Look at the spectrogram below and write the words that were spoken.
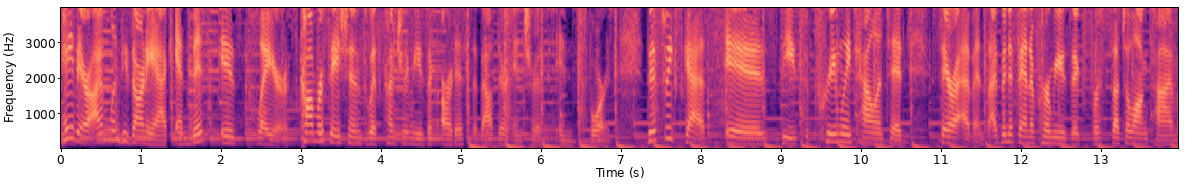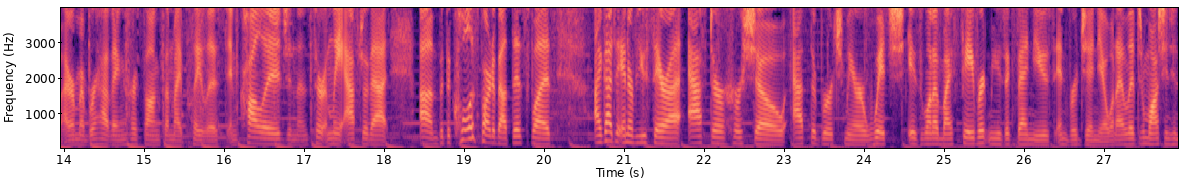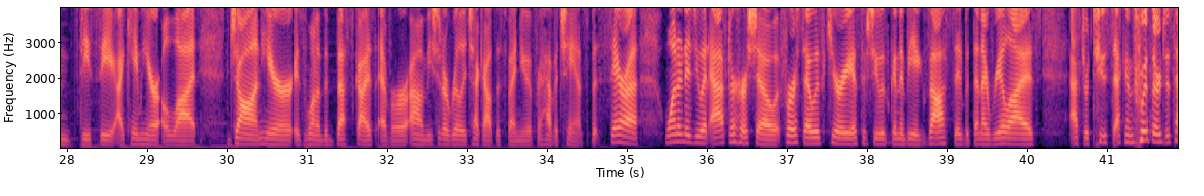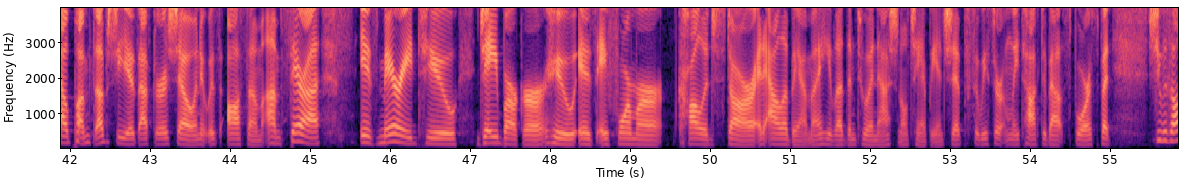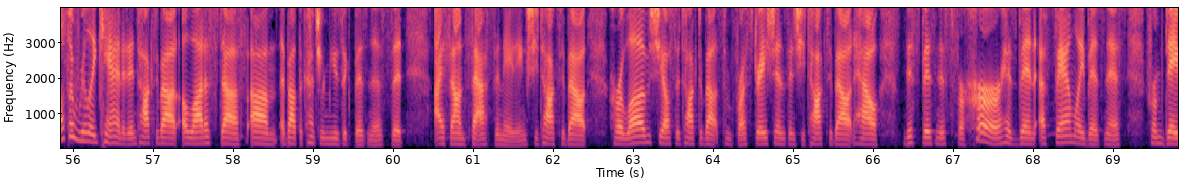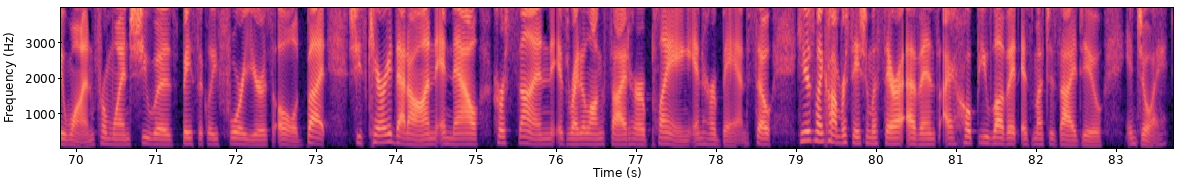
Hey there, I'm Lindsay Czarniak, and this is Players Conversations with country music artists about their interest in sports. This week's guest is the supremely talented Sara Evans. I've been a fan of her music for such a long time. I remember having her songs on my playlist in college and then certainly after that. Um, but the coolest part about this was I got to interview Sara after her show at the Birchmere, which is one of my favorite music venues in Virginia. When I lived in Washington, D.C., I came here a lot. John here is one of the best guys ever. Um, you should really check out this venue if you have a chance. But Sara wanted to do it after her show. At first, I was curious if she was going to be exhausted, but then I realized after two seconds with her just how pumped up she is after a show, and it was awesome. Um, Sara is married to Jay Barker, who is a former college star at Alabama. He led them to a national championship. So we certainly talked about sports, but she was also really candid and talked about a lot of stuff um, about the country music business that I found fascinating. She talked about her love. She also talked about some frustrations, and she talked about how this business for her has been a family business from day one, from when she was basically four years old. But she's carried that on, and now her son is right alongside her playing in her band. So here's my conversation conversation with Sara Evans. I hope you love it as much as I do. Enjoy.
